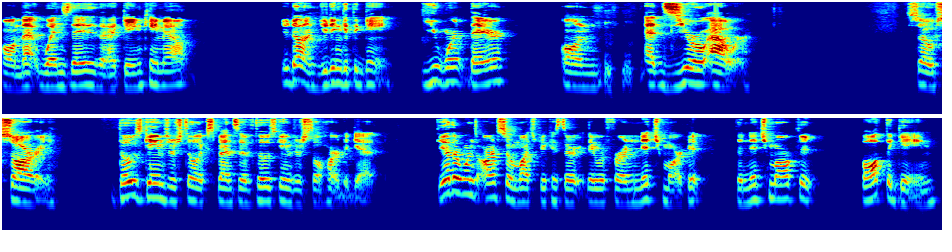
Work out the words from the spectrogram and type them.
on that Wednesday that, that game came out, you're done. You didn't get the game. You weren't there on at zero hour. So sorry. Those games are still expensive. Those games are still hard to get. The other ones aren't so much because they're they were for a niche market. The niche market bought the game,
